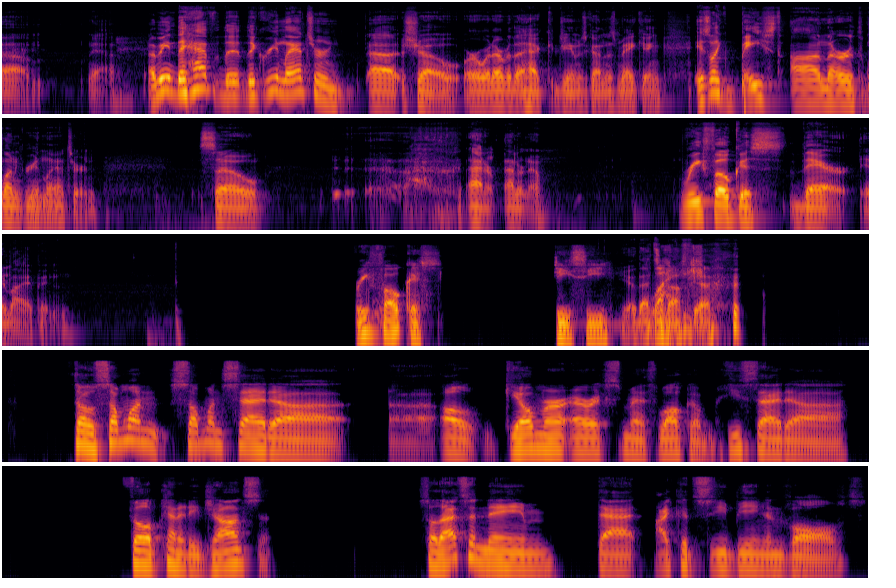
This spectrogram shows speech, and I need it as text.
um, yeah, I mean, they have the, the Green Lantern uh, show or whatever the heck James Gunn is making is like based on the Earth One Green Lantern. So, uh, I don't, I don't know. Refocus there, in my opinion. Refocus. DC. Yeah, that's Like, enough. Yeah. So someone someone said uh uh oh Gilmer Eric Smith, welcome. He said uh Philip Kennedy Johnson. So that's a name that I could see being involved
